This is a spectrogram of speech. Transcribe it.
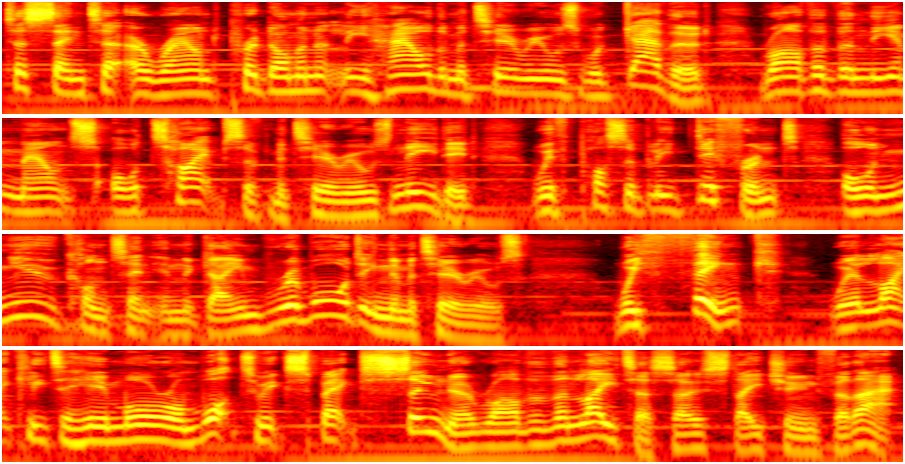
to centre around predominantly how the materials were gathered rather than the amounts or types of materials needed with possibly different or new content in the game rewarding the materials. We think we're likely to hear more on what to expect sooner rather than later so stay tuned for that.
